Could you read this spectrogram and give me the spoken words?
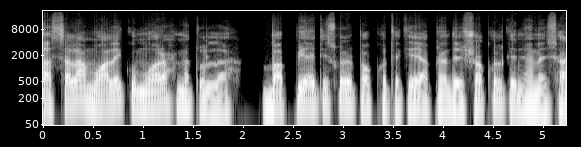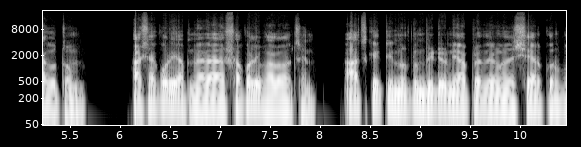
আসসালামু আলাইকুম ওরহমতুল্লাহ বাপ্পি আইটি স্কুলের পক্ষ থেকে আপনাদের সকলকে জানাই স্বাগতম। আশা করি আপনারা সকলেই ভালো আছেন। আজকে একটি নতুন ভিডিও নিয়ে আপনাদের মাঝে শেয়ার করব।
